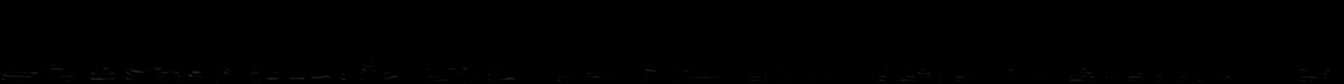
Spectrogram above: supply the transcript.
to, um, to make a, a, work that wasn't a painting to start with and how that began to the three works that are in uh, conversation with it. So I might hand over to you about the, the makings and the twists and turns and uh,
